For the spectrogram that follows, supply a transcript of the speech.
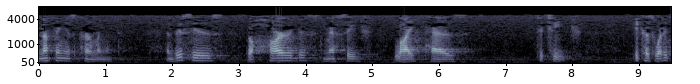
nothing is permanent. And this is the hardest message life has to teach. Because what it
